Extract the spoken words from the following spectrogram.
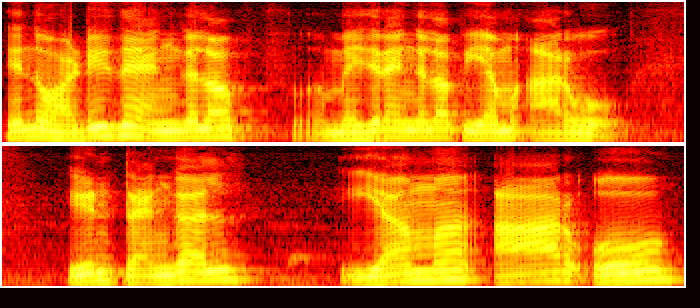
Then what is the angle of major angle of MRO in triangle MRO?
